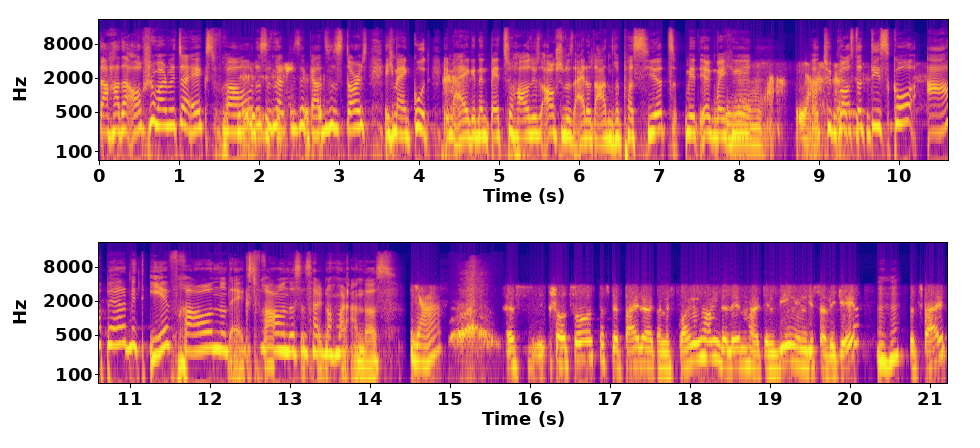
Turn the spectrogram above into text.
da hat er auch schon mal mit der Ex-Frau. Das sind halt diese ganzen Stories. Ich meine, gut, im eigenen Bett zu Hause ist auch schon das ein oder andere passiert mit irgendwelchen ja. Typen aus der Disco, aber mit Ehefrauen und Ex-Frauen, das ist halt nochmal anders. Ja. Es schaut so aus, dass wir beide halt eine Freundin haben. Wir leben halt in Wien in dieser WG, mhm. zu zweit.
